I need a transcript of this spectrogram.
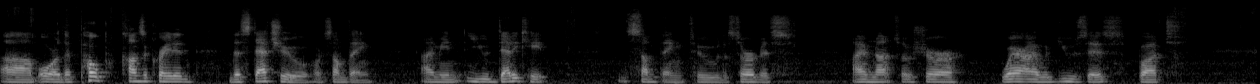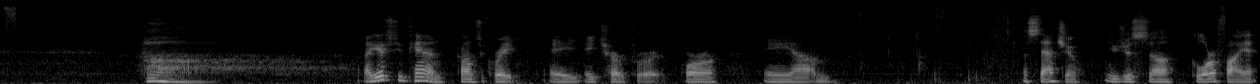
Um, or the Pope consecrated the statue or something. I mean, you dedicate something to the service. I am not so sure where I would use this, but I guess you can consecrate a, a church or or a um, a statue. You just uh, glorify it,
